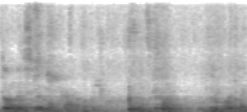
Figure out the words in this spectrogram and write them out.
хто нас вимикає? Вимикає.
